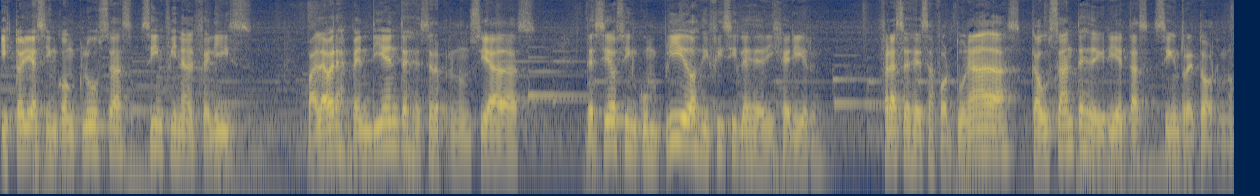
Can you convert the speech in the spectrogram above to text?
Historias inconclusas, sin final feliz, palabras pendientes de ser pronunciadas, deseos incumplidos difíciles de digerir, frases desafortunadas, causantes de grietas sin retorno.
